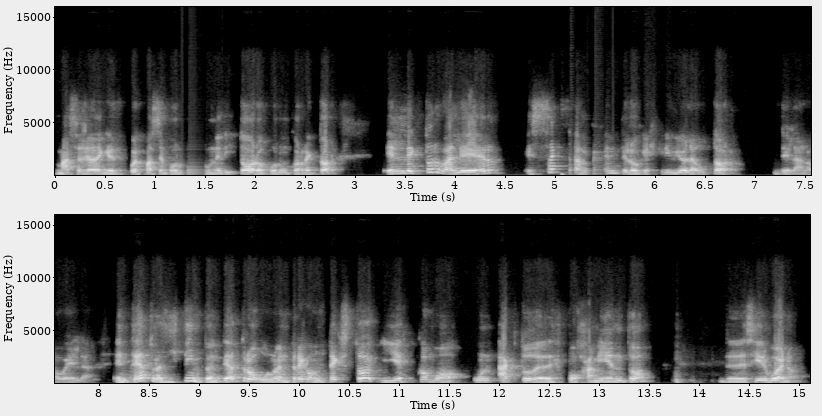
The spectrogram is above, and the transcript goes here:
más allá de que después pase por un editor o por un corrector, el lector va a leer exactamente lo que escribió el autor de la novela. En teatro es distinto. En teatro uno entrega un texto y es como un acto de despojamiento, de decir, bueno,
